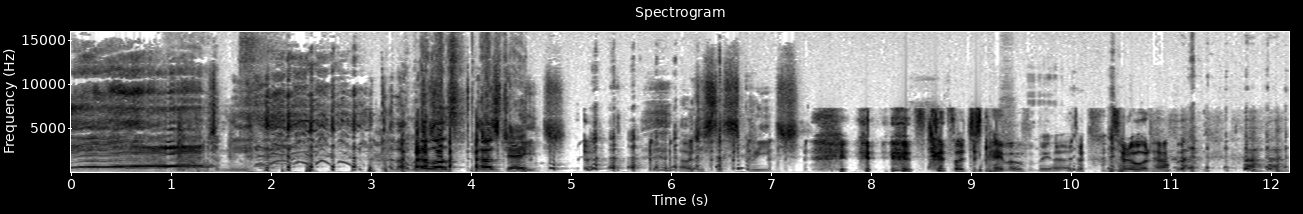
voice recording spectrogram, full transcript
That wasn't me. that That was that was Jay. that was just a screech. so it just came over me. I, I, don't, I don't know what happened. I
